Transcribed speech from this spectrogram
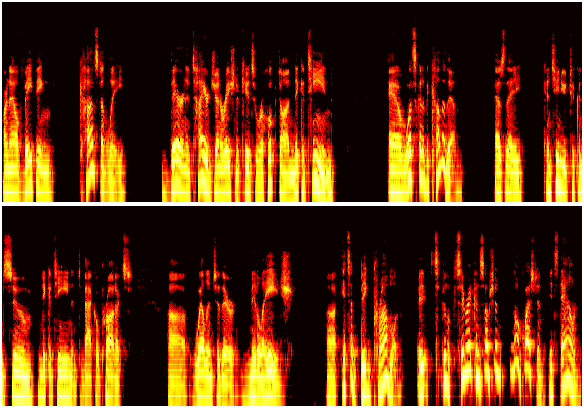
are now vaping constantly. They're an entire generation of kids who are hooked on nicotine. And what's going to become of them as they continue to consume nicotine and tobacco products uh, well into their middle age? Uh, it's a big problem. It's, look, cigarette consumption, no question, it's down.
